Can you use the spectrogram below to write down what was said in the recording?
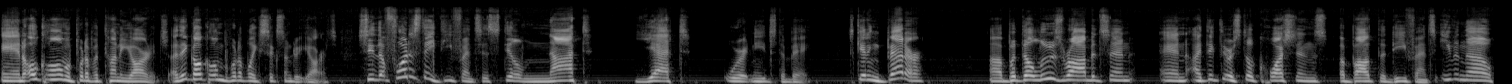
And Oklahoma put up a ton of yardage. I think Oklahoma put up like 600 yards. See, the Florida State defense is still not yet where it needs to be. It's getting better, uh, but they'll lose Robinson, and I think there are still questions about the defense. Even though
